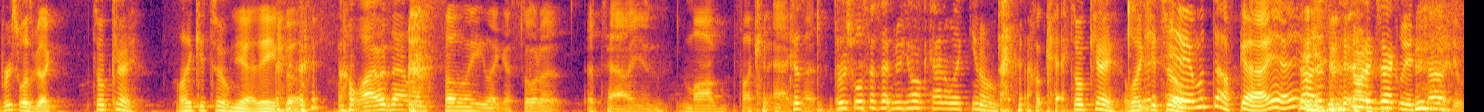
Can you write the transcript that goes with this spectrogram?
Bruce Willis would be like, "It's okay, I like you too." Yeah, there you go. Why was that like suddenly like a sort of Italian mob fucking act? Because accent? Bruce Willis has that New York kind of like you know, okay. it's okay, I like you too. Hey, I'm a tough guy. Yeah, no, it's, it's not exactly Italian.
